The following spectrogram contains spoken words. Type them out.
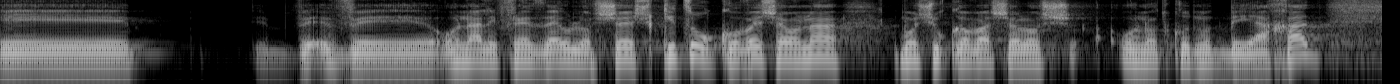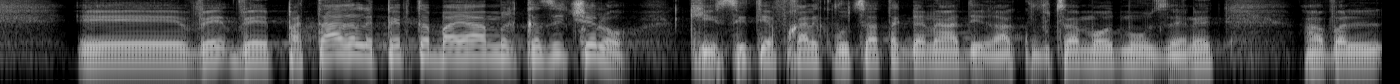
אה, ועונה לפני זה היו לו שש, קיצור הוא כובש העונה כמו שהוא קבע שלוש עונות קודמות ביחד. ופתר לפפ את הבעיה המרכזית שלו, כי סיטי הפכה לקבוצת הגנה אדירה, קבוצה מאוד מאוזנת, אבל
